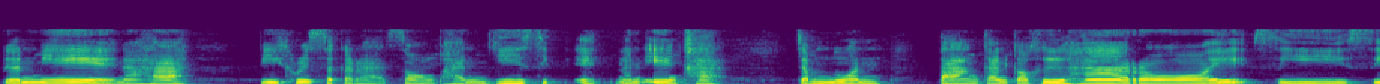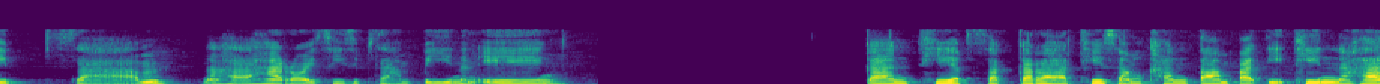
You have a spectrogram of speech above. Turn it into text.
เดือนเมษนะคะ ปีคริสต์ศักราช 2021 นั่นเองค่ะ จำนวนต่างกันก็คือ 543 นะคะ 543 ปีนั่นเอง การเทียบศักราชที่สำคัญตามปฏิทินนะคะ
